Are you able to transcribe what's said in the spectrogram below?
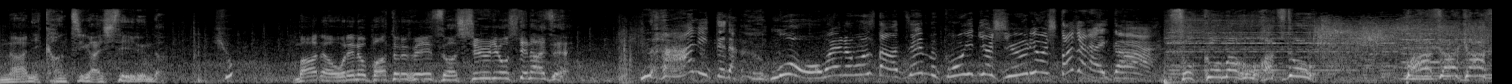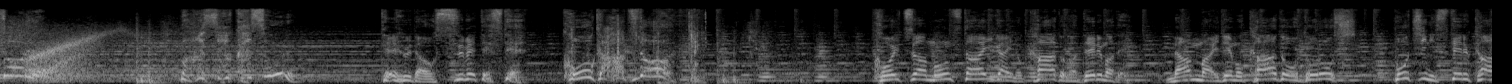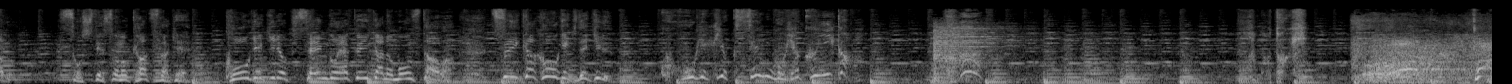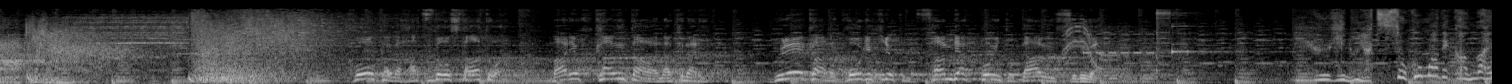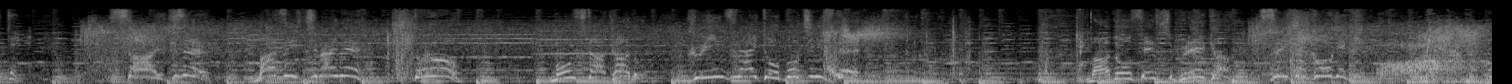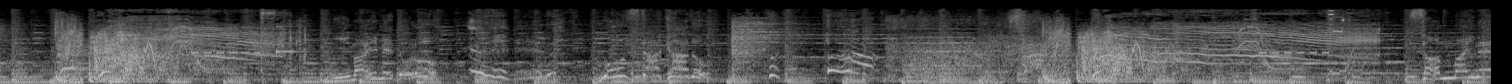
何勘違いしているんだ。まだ俺のバトルフェーズは終了してないぜ。何言ってんだ。もうお前のモンスターは全部攻撃を終了したじゃないか。速攻魔法発動。バーサーカーソウル。バーサーカーソウル？手札を全て捨て効果発動こいつはモンスター以外のカードが出るまで何枚でもカードをドローし墓地に捨てるカード。そしてその数だけ攻撃力1500以下のモンスターは追加攻撃できる。攻撃力1500以下？あの時。効果が発動した後は魔力カウンターはなくなりブレーカーの攻撃力も300ポイントダウンするが。遊戯のやつそこまで考えて。さあ行くぜまず1枚目。ドローモンスターカード。クイーンズナイトを墓地にして。魔導戦士ブレーカー追加攻撃。2枚目ドローモンスターカード枚目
